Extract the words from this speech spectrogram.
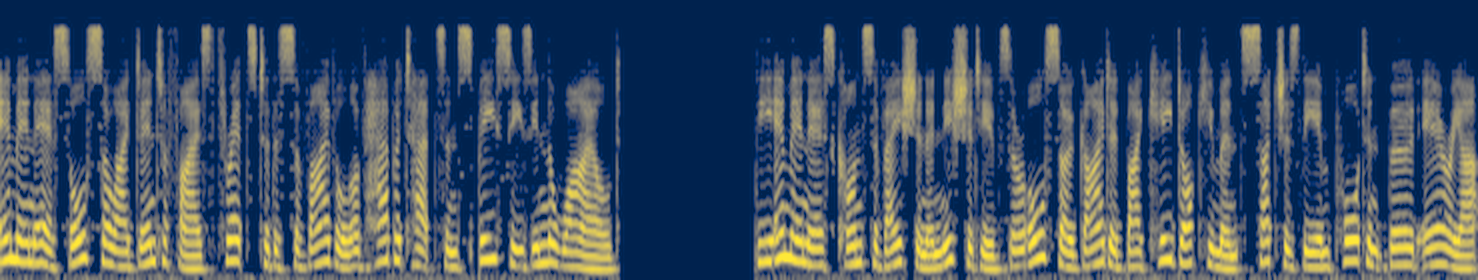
MNS also identifies threats to the survival of habitats and species in the wild. The MNS conservation initiatives are also guided by key documents such as the Important Bird Area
